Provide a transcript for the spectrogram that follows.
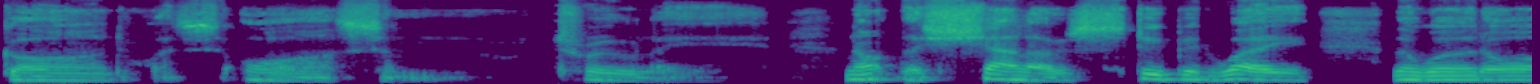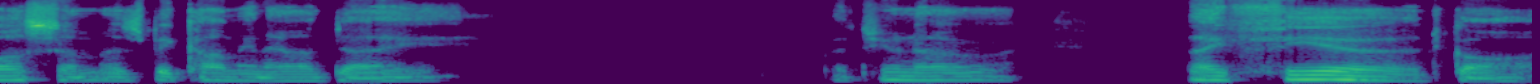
God was awesome, truly. Not the shallow, stupid way the word awesome has become in our day. But you know, they feared God,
